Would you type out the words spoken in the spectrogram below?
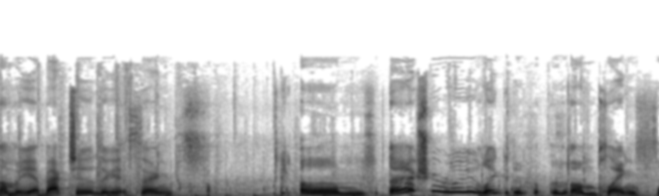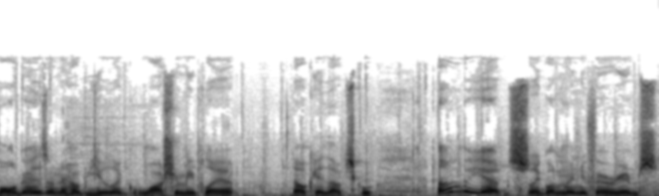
Um, but yeah, back to the thing. Um, I actually really like um playing Fall Guys, and I hope you like watching me play it. Okay, that looks cool. Um, but yeah, it's like one of my new favorite games.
